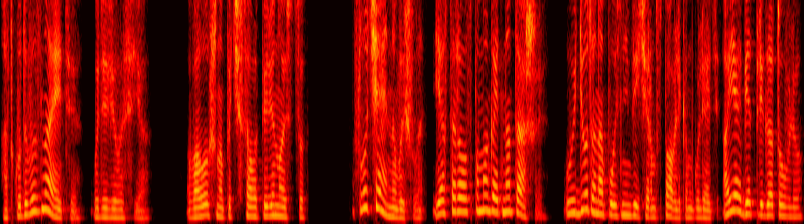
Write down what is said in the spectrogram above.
«Откуда вы знаете?» – удивилась я. Волошина почесала переносицу. «Случайно вышло. Я старалась помогать Наташе. Уйдет она поздним вечером с Павликом гулять, а я обед приготовлю.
